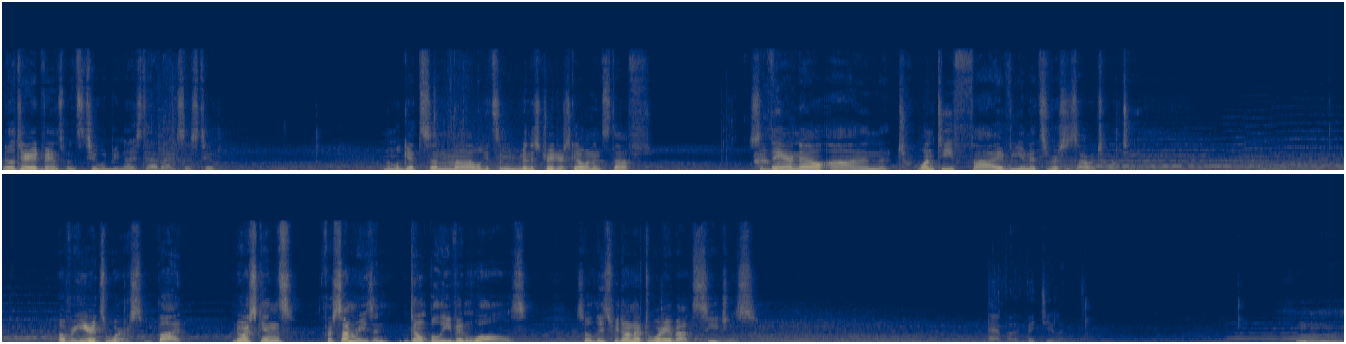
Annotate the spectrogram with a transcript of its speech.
Military advancements too would be nice to have access to. And then we'll get some, uh, we'll get some administrators going and stuff. So they are now on 25 units versus our 20. Over here it's worse, but Norscans, for some reason, don't believe in walls. So at least we don't have to worry about sieges. Ever vigilant. Hmm.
